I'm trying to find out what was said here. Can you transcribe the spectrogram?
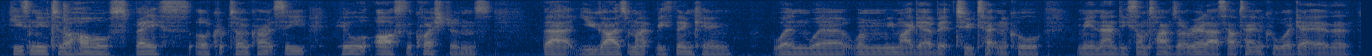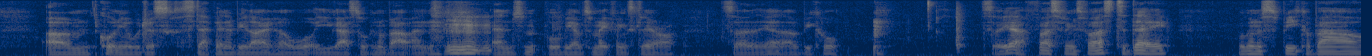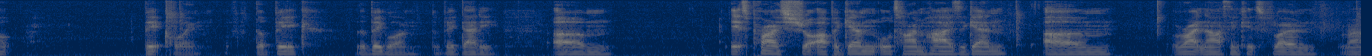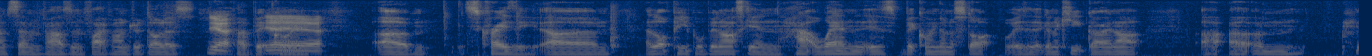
he's new to the whole space of cryptocurrency. He'll ask the questions that you guys might be thinking when we're when we might get a bit too technical. Me and Andy sometimes don't realize how technical we're getting, and um, Courtney will just step in and be like, oh, "What are you guys talking about?" and Mm-hmm. and we'll be able to make things clearer. So yeah, that would be cool. So yeah, first things first. Today, we're gonna speak about Bitcoin, the big, the big one, the big daddy. Um, its price shot up again, all time highs again. Um, right now, I think it's flown around seven thousand five hundred dollars Yeah. per Yeah, Bitcoin. yeah, yeah. Um, it's crazy. Um, a lot of people have been asking how when is Bitcoin gonna stop? Is it gonna keep going up? Uh, um,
